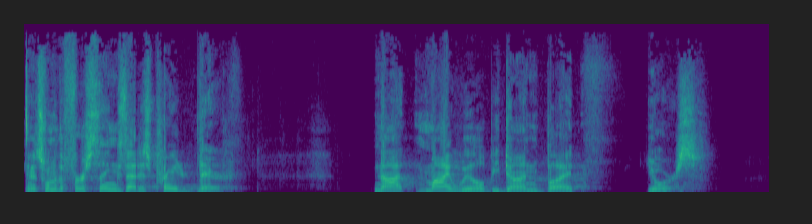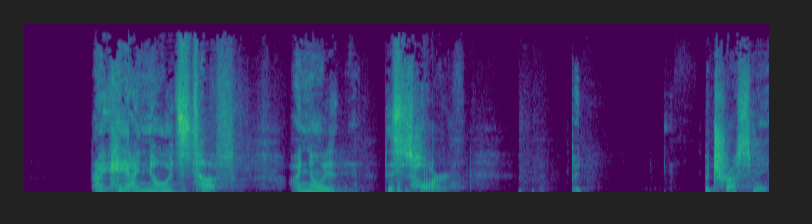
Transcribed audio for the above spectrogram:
And it's one of the first things that is prayed there. Not my will be done, but yours. Right? Hey, I know it's tough. I know it, this is hard. But, but trust me.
